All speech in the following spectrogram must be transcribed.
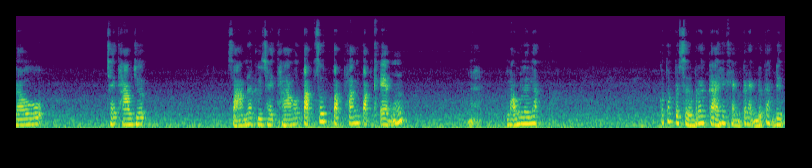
แล้วใช้เท้าเยอะสามเนี่ยคือใช้เท้าตับสุดตับพังตับแข็งเราเลยละก็ต้องไปเสริมร่างกายให้แข็งแกร่งด้วยการดื่ม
